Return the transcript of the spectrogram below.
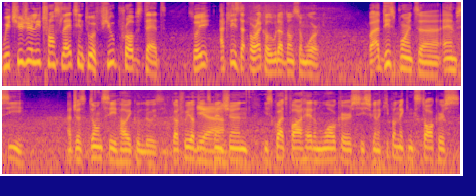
which usually translates into a few probes dead. So he, at least that Oracle would have done some work. But at this point, uh, MC, I just don't see how he could lose. He got rid of the Yeah. expansion. He's quite far ahead on walkers. He's gonna keep on making stalkers.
